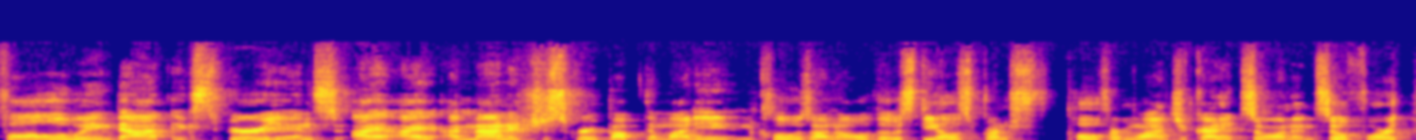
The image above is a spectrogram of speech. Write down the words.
following that experience, I, I, I managed to scrape up the money and close on all those deals, pull from lines of credit, so on and so forth.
